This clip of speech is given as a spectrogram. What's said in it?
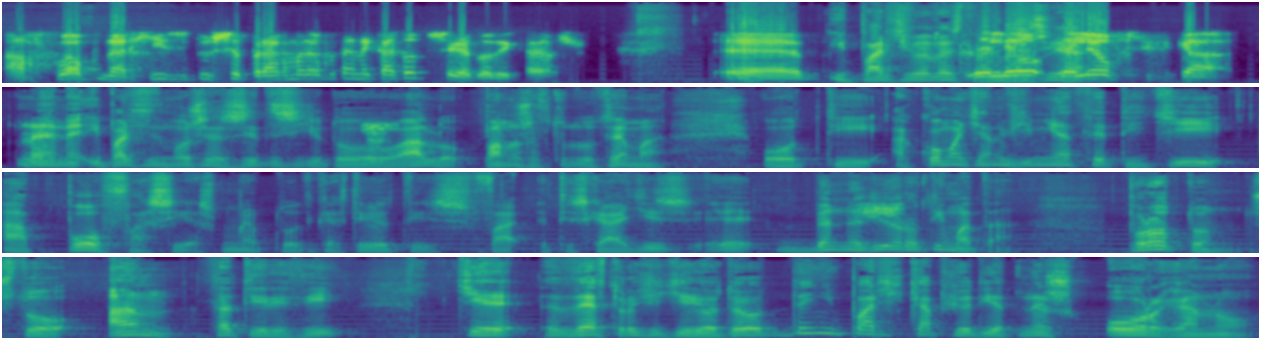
αφού από την αρχή ζητούσε πράγματα που ήταν 100% δικά σου. Ε, Υπάρχει βέβαια στην δεν, λέω, δεν λέω φυσικά ναι. ναι, ναι, υπάρχει δημόσια συζήτηση για το άλλο πάνω σε αυτό το θέμα ότι ακόμα και αν βγει μια θετική απόφαση ας πούμε από το δικαστήριο της, της Χάγης ε, μπαίνουν δύο ερωτήματα. Πρώτον, στο αν θα τηρηθεί και δεύτερο και κυριότερο, δεν υπάρχει κάποιο διεθνές όργανο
